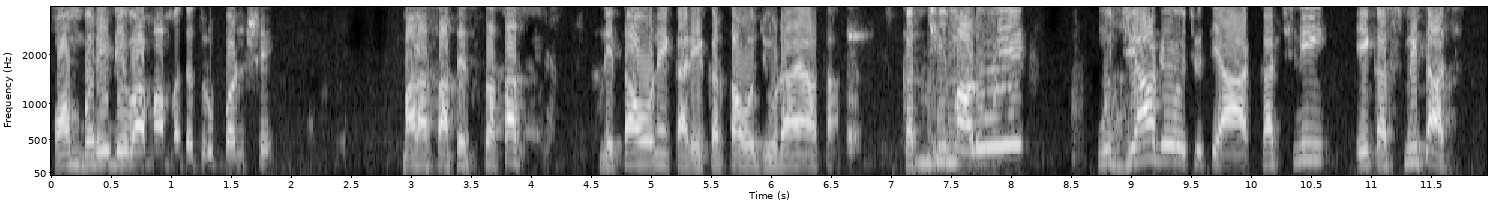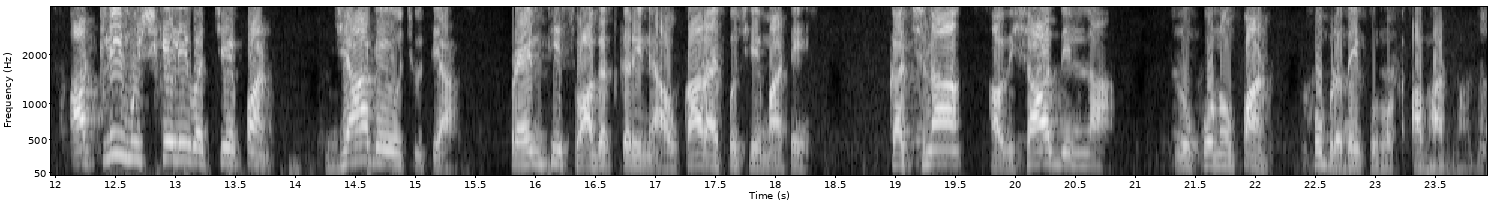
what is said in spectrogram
ફોર્મ ભરી દેવામાં મદદરૂપ બનશે. મારા સાથે સતત નેતાઓ અને કાર્યકર્તાઓ જોડાયા હતા. કચ્છી માળુએ, હું જ્યાં ગયો છું ત્યાં કચ્છની એક અસ્મિતા છે. આટલી મુશ્કેલી વચ્ચે પણ જ્યાં ગયો છું ત્યાં પ્રેમથી સ્વાગત કરીને આવકાર આપ્યો છે એ માટે કચ્છના આ વિશાળ દિલના લોકોનો પણ ખૂબ હૃદયપૂર્વક આભાર માનું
